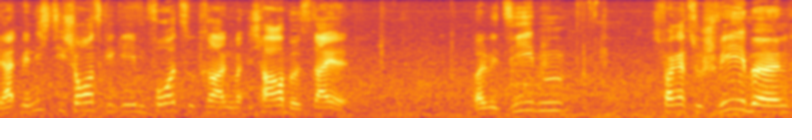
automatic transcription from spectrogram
Der hat mir nicht die Chance gegeben, vorzutragen, was ich habe, Style. Weil mit sieben, ich fange an zu schweben.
